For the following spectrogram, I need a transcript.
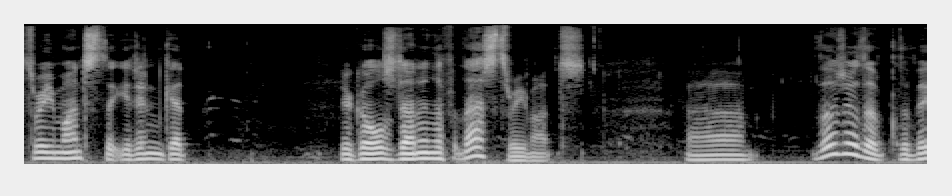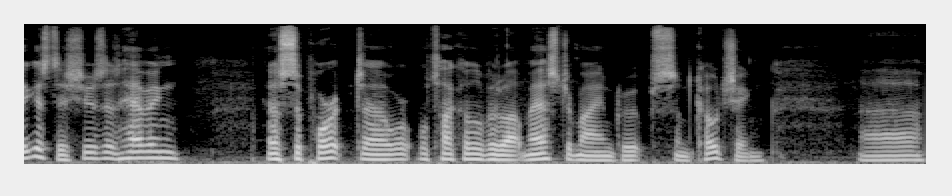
three months that you didn't get your goals done in the last three months?" Uh, those are the the biggest issues, and having know, support. Uh, we'll talk a little bit about mastermind groups and coaching, uh, and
